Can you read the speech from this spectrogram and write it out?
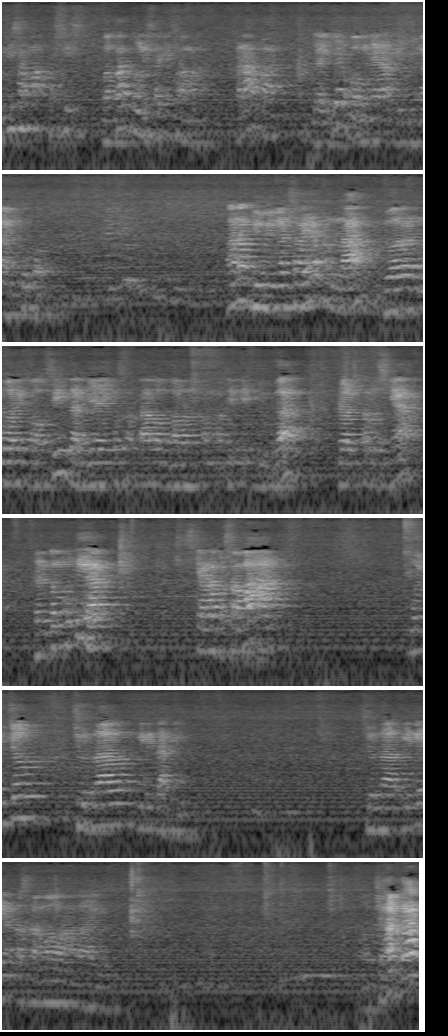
Ini sama persis, bahkan tulisannya sama. Kenapa? Ya iya ngomongin anak bimbinganku kok. Anak bimbingan saya menang juara dua di dan dia ikut serta lomba kompetitif juga dan seterusnya. Dan kemudian secara bersamaan muncul jurnal ini tadi. Jurnal ini atas nama orang lain. Oh, jahat kan?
